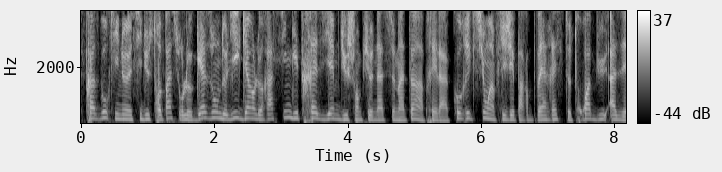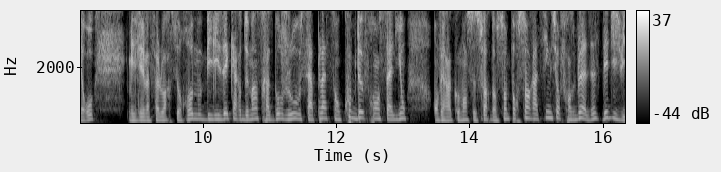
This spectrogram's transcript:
Strasbourg qui ne s'illustre pas sur le gazon de Ligue 1. Le Racing est 13e du championnat ce matin après la correction infligée par Brest 3 buts à 0. Mais il va falloir se remobiliser car demain Strasbourg joue sa place en Coupe de France à Lyon. On verra comment ce soir dans 100% Racing sur France Bleu Alsace dès 18h.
